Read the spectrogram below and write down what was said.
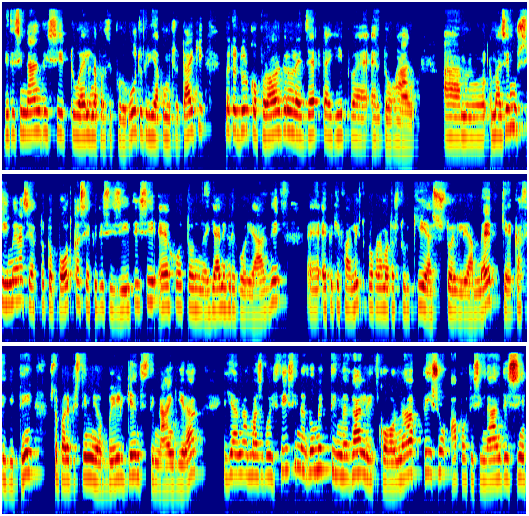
για τη συνάντηση του Έλληνα Πρωθυπουργού, του Κυριακού Μητσοτάκη, με τον Τούρκο πρόεδρο Ρετζέπ Ταγίπ Ερντογάν. Μαζί μου σήμερα σε αυτό το podcast, σε αυτή τη συζήτηση, έχω τον Γιάννη Γρηγοριάδη, ε, επικεφαλής του προγράμματος Τουρκίας στο ΕΛΙΑΜΕΠ και καθηγητή στο Πανεπιστήμιο Μπίλγκεν στην Άγκυρα για να μας βοηθήσει να δούμε τη μεγάλη εικόνα πίσω από τη συνάντηση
